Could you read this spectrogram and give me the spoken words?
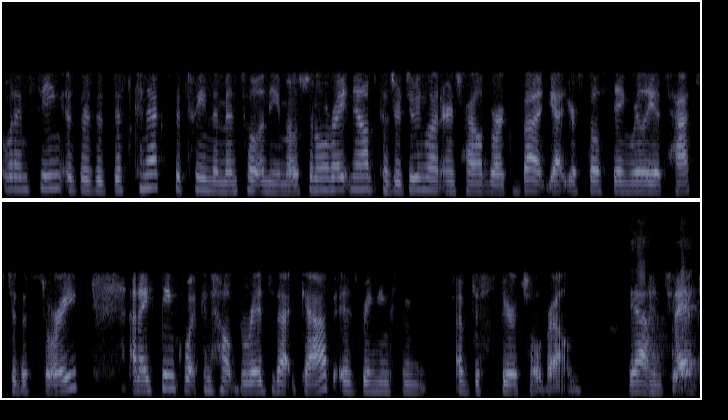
what I'm seeing is there's a disconnect between the mental and the emotional right now because you're doing a lot of inner child work, but yet you're still staying really attached to the story. And I think what can help bridge that gap is bringing some of the spiritual realm yeah, into I, it.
